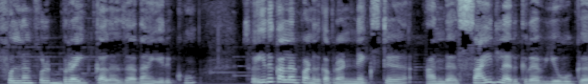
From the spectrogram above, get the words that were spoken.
ஃபுல் அண்ட் ஃபுல் பிரைட் கலர்ஸாக தான் இருக்கும். ஸோ இது கலர் பண்ணதுக்கப்புறம் நெக்ஸ்ட்டு அந்த சைடில் இருக்கிற வியூவுக்கு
